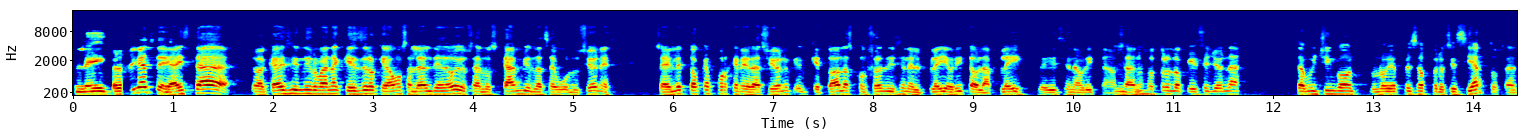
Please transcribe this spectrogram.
Play. Pero fíjate, ahí está lo que acaba de decir Nirvana, que es de lo que vamos a hablar el día de hoy, o sea, los cambios, las evoluciones. O sea, a él le toca por generación el que todas las consolas le dicen el Play ahorita o la Play le dicen ahorita. O sea, nosotros lo que dice Jonah está muy chingón, no lo había pensado, pero sí es cierto. O sea,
